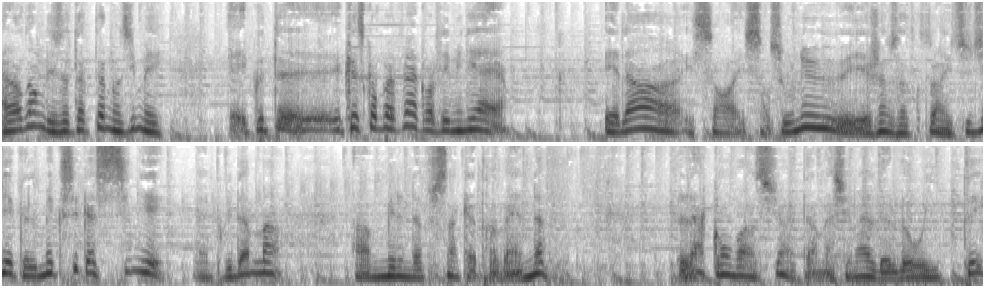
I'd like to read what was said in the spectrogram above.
Alors donc, les Autochtones ont dit, mais écoute, euh, qu'est-ce qu'on peut faire contre les minières? Et là, ils sont, ils sont souvenus, et les jeunes autochtones ont étudié, que le Mexique a signé, imprudemment, en 1989, la Convention internationale de l'OIT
